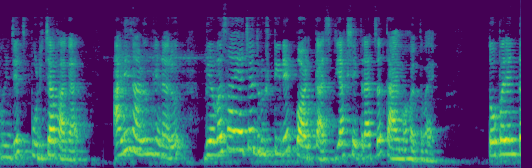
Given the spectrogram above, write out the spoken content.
म्हणजेच पुढच्या भागात. आणि जाणून घेणार आहोत व्यवसायाच्या दृष्टीने पॉडकास्ट या क्षेत्राचं काय महत्त्व आहे. तोपर्यंत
